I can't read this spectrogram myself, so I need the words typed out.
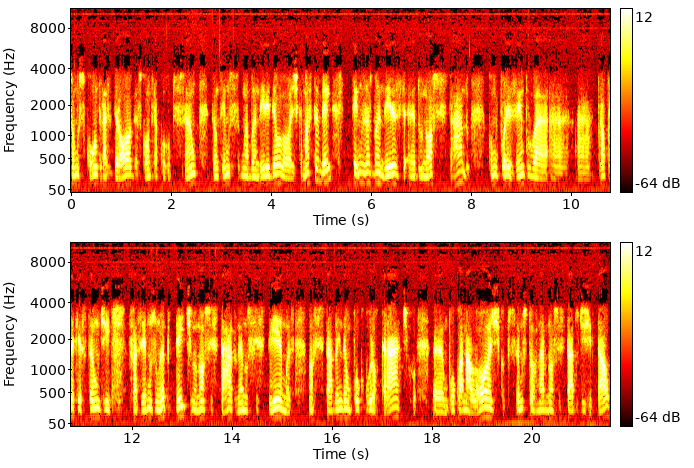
Somos contra as drogas, contra a corrupção, então temos uma bandeira ideológica, mas também temos as bandeiras uh, do nosso Estado, como, por exemplo, a, a, a, própria questão de fazermos um update no nosso Estado, né, nos sistemas. Nosso Estado ainda é um pouco burocrático, uh, um pouco analógico, precisamos tornar o nosso Estado digital.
